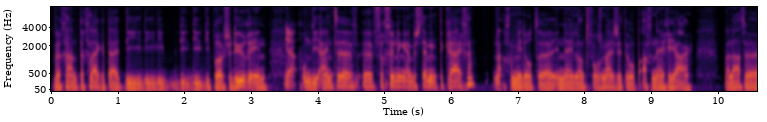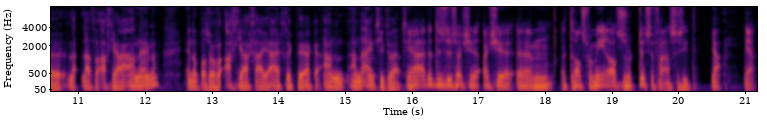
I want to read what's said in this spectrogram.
We gaan tegelijkertijd die, die, die, die, die, die procedure in Ja. om die eindvergunning en bestemming te krijgen. Nou, gemiddeld in Nederland, volgens mij zitten we op 8, 9 jaar. Maar laten we, la- laten we acht jaar aannemen. En dan pas over acht jaar ga je eigenlijk werken aan, aan de eindsituatie. Ja, dat is dus als je, als je ehm, het transformeren als een soort tussenfase ziet. Ja. Ja.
